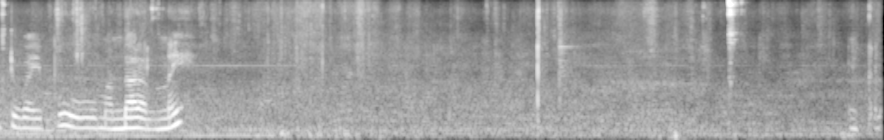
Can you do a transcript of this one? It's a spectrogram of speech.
ఇటువైపు మందారాలు ఉన్నాయి ఇక్కడ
